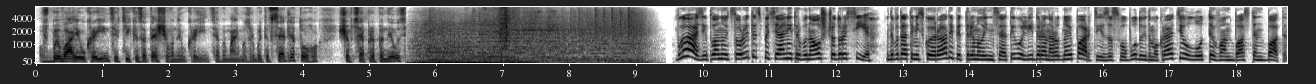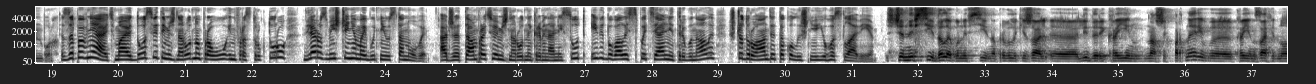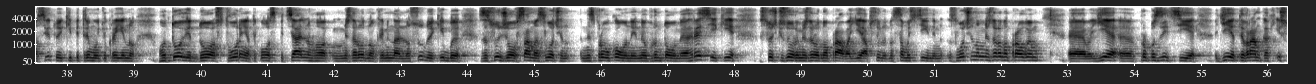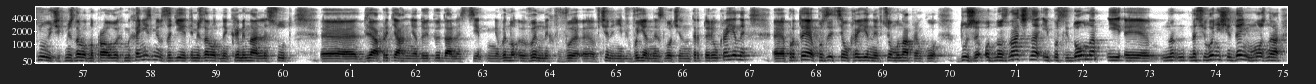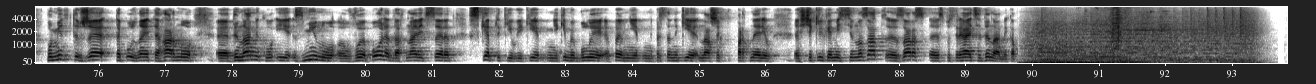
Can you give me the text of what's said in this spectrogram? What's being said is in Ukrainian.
вбиває українців тільки за те, що вони українці. Ми маємо зробити все для того, щоб це припинилося. В Гаазі планують створити спеціальний трибунал щодо Росії. Депутати міської ради підтримали ініціативу лідера народної партії за свободу і демократію Лотте Ван Бастен Батенбург. Запевняють, мають досвід і міжнародну правову інфраструктуру для розміщення майбутньої установи, адже там працює міжнародний кримінальний суд і відбувались спеціальні трибунали щодо Руанди та колишньої Югославії. Ще не всі, далеко не всі, на превеликий жаль, е, лідери країн наших партнерів, е, країн західного світу, які підтримують Україну, до створення такого спеціального міжнародного кримінального суду, який би засуджував саме злочин неспровокованої необґрунтованої агресії, які з точки зору міжнародного права є абсолютно самостійним злочином міжнародно-правовим. Е, Є е, пропозиції діяти в рамках існуючих міжнародно-правових механізмів, задіяти міжнародний кримінальний суд е, для притягнення до відповідальності винних в вчиненні воєнних злочинів на території України. Проте позиція України в цьому напрямку дуже однозначна і послідовна. І е, на, на сьогоднішній день можна помітити вже таку, знаєте, гарну е, динаміку і зміну е, в поглядах навіть серед скептиків, які, якими були певні представники наших партнерів е, ще кілька місяців назад. Е, Зараз спостерігається динаміка.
